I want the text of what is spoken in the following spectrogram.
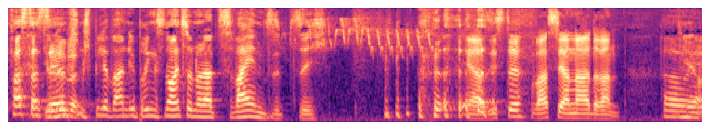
Fast dasselbe. Die Olympischen Spiele waren übrigens 1972. ja, siehst du, warst ja nah dran. Oh, ja.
